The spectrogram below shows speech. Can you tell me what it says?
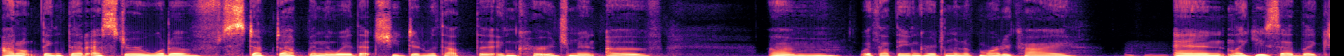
I don't think that Esther would have stepped up in the way that she did without the encouragement of um, without the encouragement of Mordecai. And like you said, like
